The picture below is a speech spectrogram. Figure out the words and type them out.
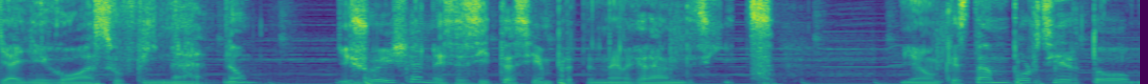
ya llegó a su final, ¿no? Y Shueisha necesita siempre tener grandes hits. Y aunque están, por cierto,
